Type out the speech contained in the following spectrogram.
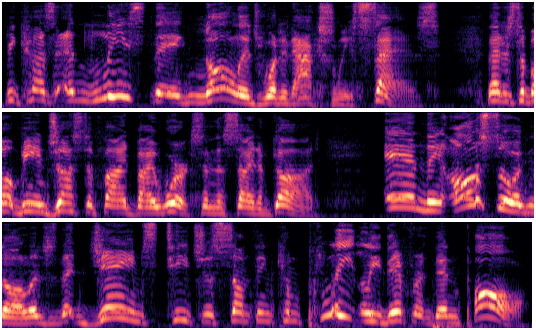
because at least they acknowledge what it actually says. That it's about being justified by works in the sight of God. And they also acknowledge that James teaches something completely different than Paul.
